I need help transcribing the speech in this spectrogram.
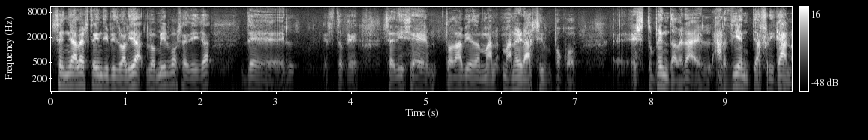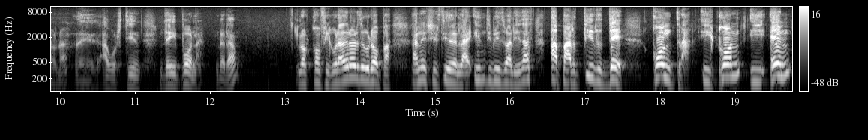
señala esta individualidad. Lo mismo se diga de esto que se dice todavía de manera así un poco eh, estupenda, ¿verdad? El ardiente africano, ¿no? De Agustín de Hipona, ¿verdad? los configuradores de Europa han insistido en la individualidad a partir de, contra y con y en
